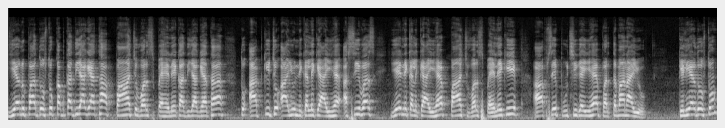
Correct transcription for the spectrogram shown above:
ये अनुपात दोस्तों कब का दिया गया था? पाँच वर्ष पहले का दिया गया था। तो आपकी जो आयु निकल के आई है अस्सी वर्ष, ये निकल के आई है पाँच वर्ष पहले की। आपसे पूछी गई है वर्तमान आयु। क्लियर दोस्तों?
